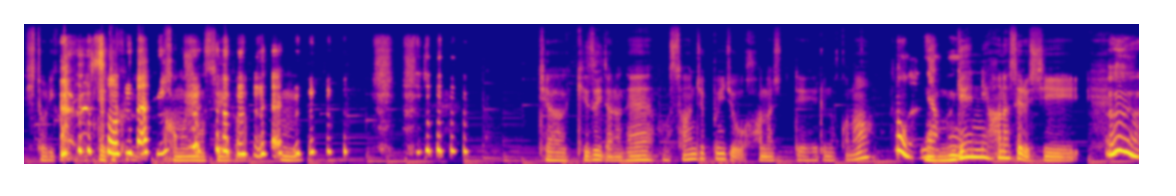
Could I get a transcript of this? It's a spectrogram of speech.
一人ぐらい出てそんくるなに可能性が。うん、じゃあ気づいたらね、もう30分以上話しているのかな、そうだね。もう無限に話せるし、うん。うん。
